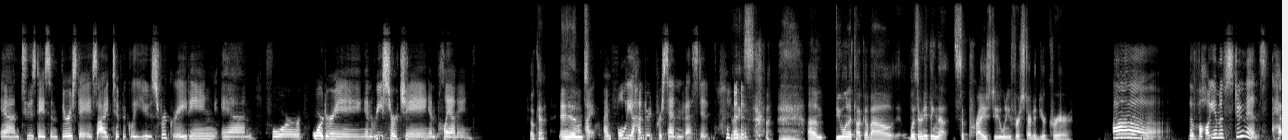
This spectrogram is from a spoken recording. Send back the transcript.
and Tuesdays and Thursdays I typically use for grading and for ordering and researching and planning. Okay. So And I, I'm fully 100% invested. nice. um, do you want to talk about was there anything that surprised you when you first started your career? Ah, the volume of students, ha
